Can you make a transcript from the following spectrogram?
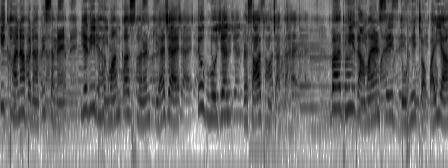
कि खाना बनाते समय यदि भगवान का स्मरण किया जाए तो भोजन प्रसाद हो जाता है। वह भी रामायण से दोहे चौपाइया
